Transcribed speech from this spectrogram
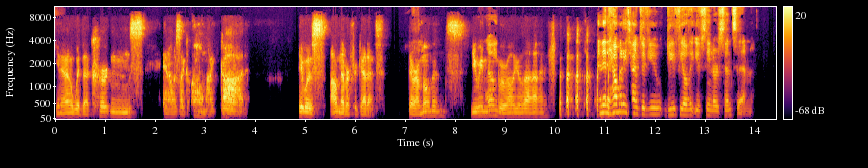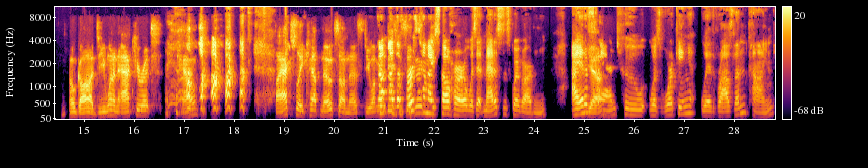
you know, with the curtains, and I was like, oh my god, it was. I'll never forget it. There are moments you remember all your life. And then, how many times have you do you feel that you've seen her since then? Oh God, do you want an accurate count? I actually kept notes on this. Do you want me to be uh, the specific? first time I saw her was at Madison Square Garden. I had a Yeah. friend who was working with Roslyn Kind,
